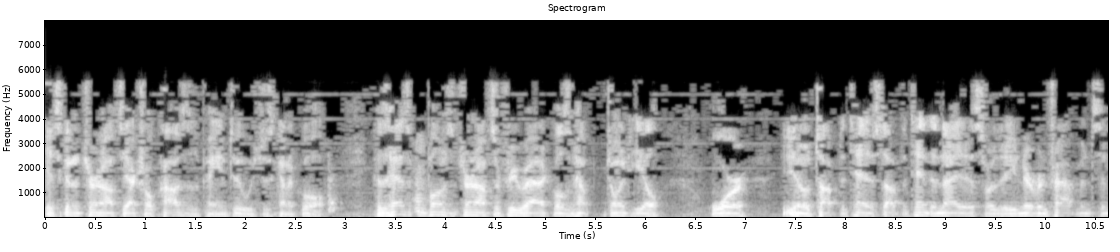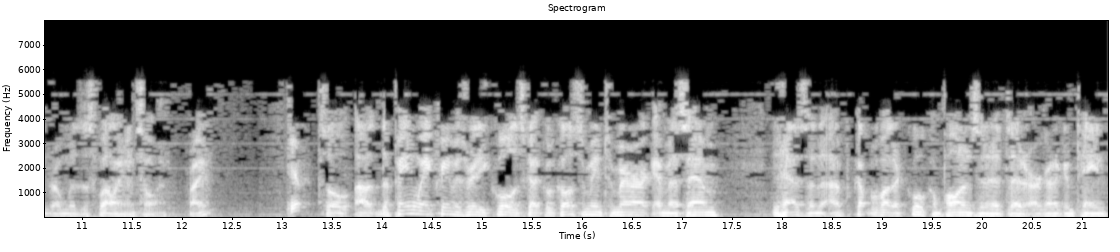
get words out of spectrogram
It's going to turn off the actual cause of the pain too, which is kind of cool. Because it has the components to turn off the free radicals and help the joint heal or, you know, stop the, ten- stop the tendonitis or the nerve entrapment syndrome with the swelling and so on, right? Yep. So uh, the pain away cream is really cool. It's got glucosamine, turmeric, MSM, it has an, a couple of other cool components in it that are going to contain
